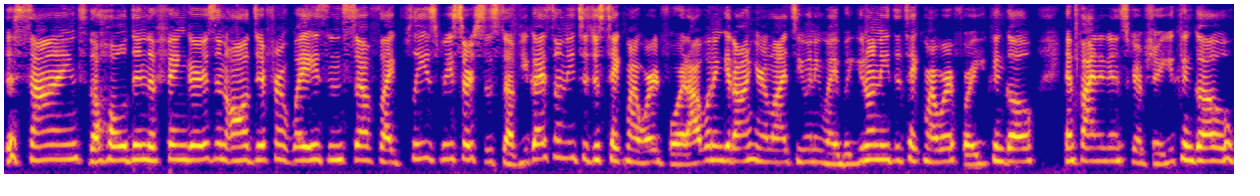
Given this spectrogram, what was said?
the signs, the holding the fingers in all different ways and stuff. Like, please research this stuff. You guys don't need to just take my word for it. I wouldn't get on here and lie to you anyway, but you don't need to take my word for it. You can go and find it in scripture. You can go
